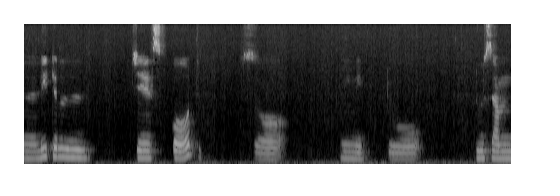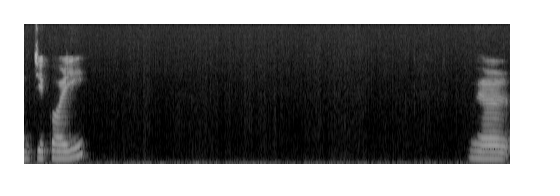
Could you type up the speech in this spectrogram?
uh, little JS code. So we need to do some jQuery. We're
